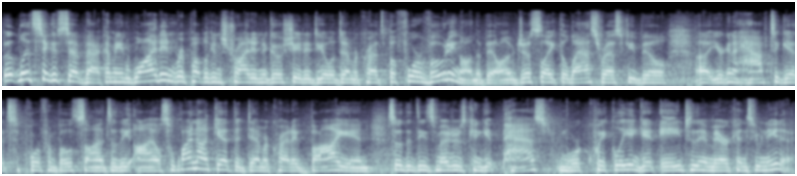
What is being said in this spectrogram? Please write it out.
But let's take a step back. I mean, why didn't Republicans try to negotiate a deal with Democrats before voting on the bill? Mean, just like the last rescue bill, uh, you're going to have to get support from both sides of the aisle. So why not get the Democratic buy-in so that these measures can get passed more quickly and get aid to the Americans who need it?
